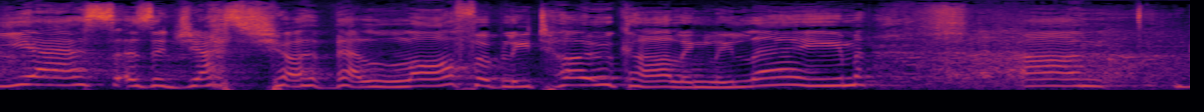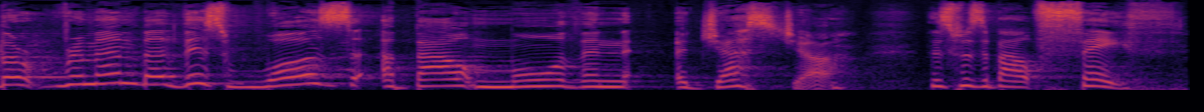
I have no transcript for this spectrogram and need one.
Yes, as a gesture, they're laughably toe curlingly lame. Um, but remember, this was about more than a gesture. This was about faith.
